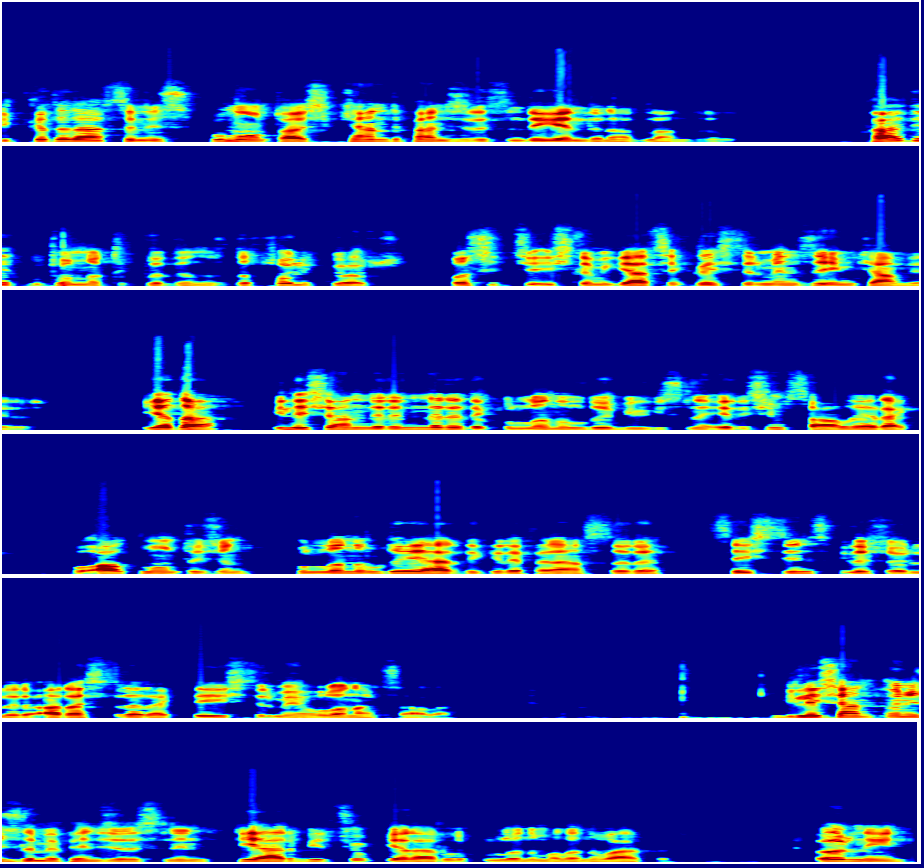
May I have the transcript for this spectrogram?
Dikkat ederseniz bu montaj kendi penceresinde yeniden adlandırılır. Kaydet butonuna tıkladığınızda SolidWorks basitçe işlemi gerçekleştirmenize imkan verir. Ya da bileşenlerin nerede kullanıldığı bilgisine erişim sağlayarak bu alt montajın kullanıldığı yerdeki referansları seçtiğiniz klasörleri araştırarak değiştirmeye olanak sağlar. Bileşen ön izleme penceresinin diğer birçok yararlı kullanım alanı vardır. Örneğin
